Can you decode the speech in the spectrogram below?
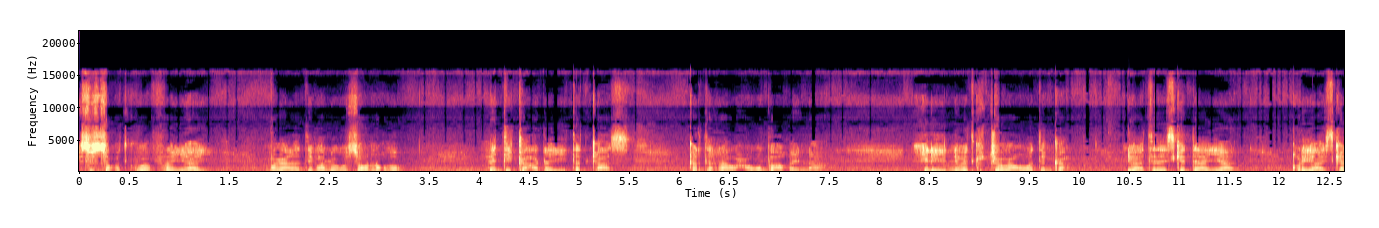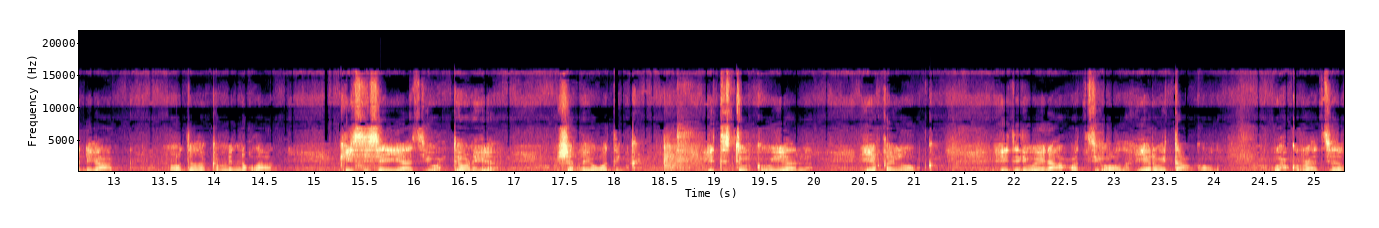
isu socodku waa furan yahay magaalada dib ha lagu soo noqdo ciddii ka hadhay dadkaas gardaraa waxaan ugu baaqaynaa inay nabad ku joogaan waddanka dhibaatada iska daayaan qoryaha iska dhigaan ummadooda ka mid noqdaan kiisi siyaasi wax doonaya oo sharciga waddanka iyo dastuurka u yaalla iyo qaynuubka iyo dadweynaha codsigooda iyo rabitaankooda wax ku raadsado.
